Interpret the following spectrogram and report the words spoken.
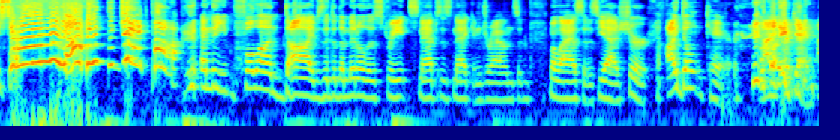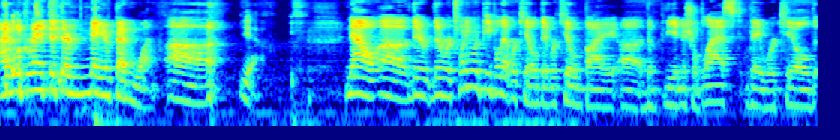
"Sorry, I hit the jackpot!" And then he full on dives into the middle of the street, snaps his neck, and drowns in molasses. Yeah, sure. I don't care. I, again, I will grant that there may have been one. Uh, yeah. Now, uh, there there were 21 people that were killed. They were killed by uh, the the initial blast. They were killed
